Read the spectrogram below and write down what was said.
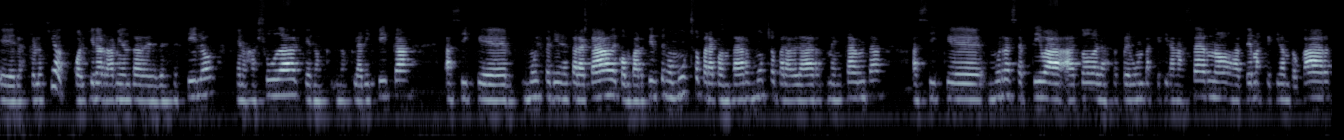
eh, la astrología, cualquier herramienta de, este estilo, que nos ayuda, que nos, clarifica. Así que muy feliz de estar acá, de compartir. Tengo mucho para contar, mucho para hablar, me encanta. Así que muy receptiva a todas las preguntas que quieran hacernos, a temas que quieran tocar.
